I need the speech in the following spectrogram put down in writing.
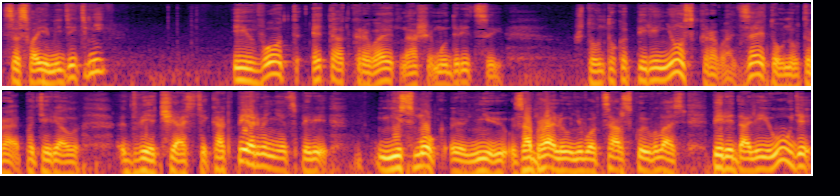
со своими детьми – и вот это открывают наши мудрецы, что он только перенес кровать. За это он утра потерял две части, как первенец, пере, не смог, э, не, забрали у него царскую власть, передали Иуде,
